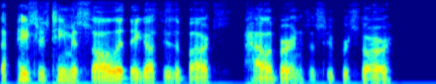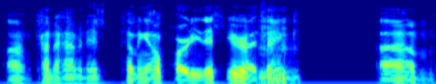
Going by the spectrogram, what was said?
that Pacers team is solid. They got through the Bucks. Halliburton's a superstar. Um, kind of having his coming out party this year, I think. Mhm. Um,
